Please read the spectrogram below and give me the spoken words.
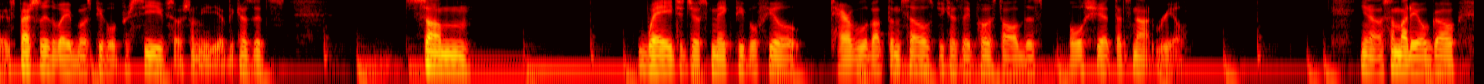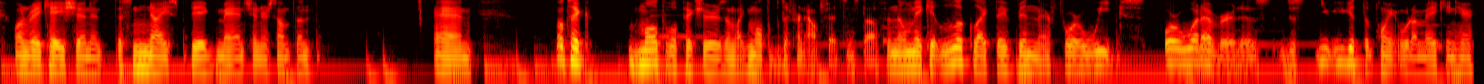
Especially the way most people perceive social media because it's some way to just make people feel terrible about themselves because they post all this bullshit that's not real. You know, somebody will go on vacation at this nice big mansion or something, and they'll take multiple pictures and like multiple different outfits and stuff, and they'll make it look like they've been there for weeks or whatever it is. Just you, you get the point what I'm making here.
